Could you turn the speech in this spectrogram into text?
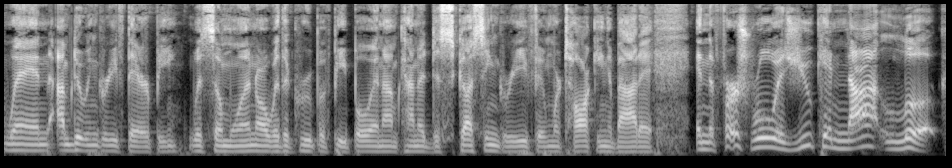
when I'm doing grief therapy with someone or with a group of people and I'm kind of discussing grief and we're talking about it. And the first rule is you cannot look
